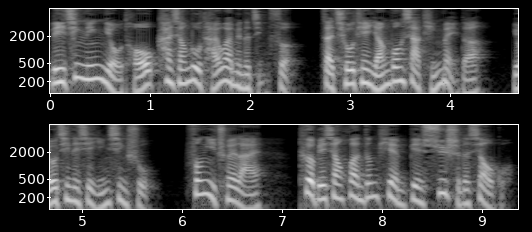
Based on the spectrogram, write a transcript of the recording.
李青宁扭头看向露台外面的景色，在秋天阳光下挺美的，尤其那些银杏树，风一吹来，特别像幻灯片变虚实的效果，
